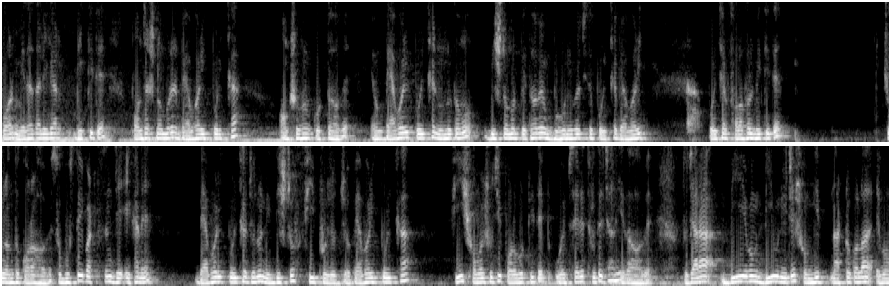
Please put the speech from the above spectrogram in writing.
পর মেধা তালিকার ভিত্তিতে পঞ্চাশ নম্বরের ব্যবহারিক পরীক্ষা অংশগ্রহণ করতে হবে এবং ব্যবহারিক পরীক্ষায় ন্যূনতম বিশ নম্বর পেতে হবে এবং বহুনির্বাচিত পরীক্ষা ব্যবহারিক পরীক্ষার ফলাফল ভিত্তিতে চূড়ান্ত করা হবে। সো বুঝতেই পারতেছেন যে এখানে ব্যবহারিক পরীক্ষার জন্য নির্দিষ্ট ফি প্রযোজ্য। ব্যবহারিক পরীক্ষা ফি সময়সূচি পরবর্তীতে ওয়েবসাইটের থ্রুতে জানিয়ে দেওয়া হবে। তো যারা বি এবং ডি ইউনিটে সংগীত, নাট্যকলা এবং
